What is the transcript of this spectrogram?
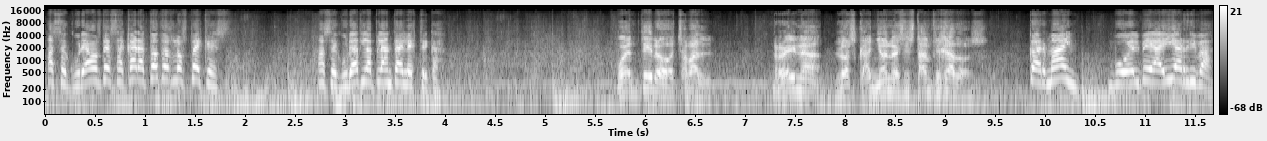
Aseguraos de sacar a todos los peques. Asegurad la planta eléctrica. Buen tiro, chaval. Reina, los cañones están fijados. Carmine, vuelve ahí arriba.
